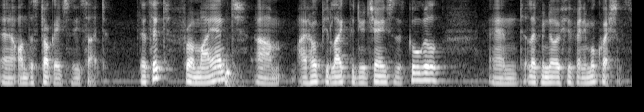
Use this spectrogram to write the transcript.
uh, on the stock agency site. That's it from my end. Um, I hope you like the new changes at Google and let me know if you have any more questions.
